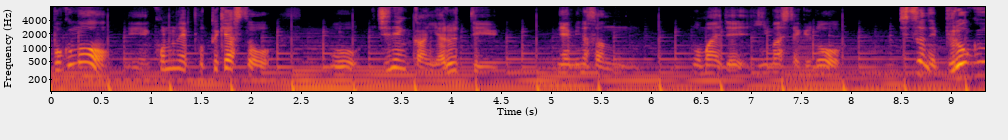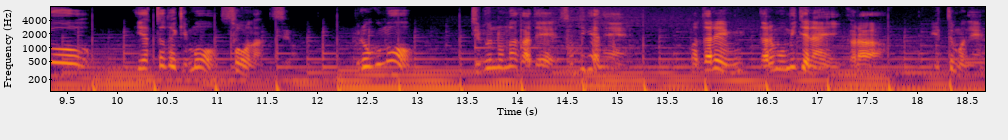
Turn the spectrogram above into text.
僕も、えー、このねポッドキャストを1年間やるっていうね皆さんの前で言いましたけど実はねブログをやった時もそうなんですよ。ブログも自分の中でその時はね、まあ誰、誰も見てないから言ってもね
